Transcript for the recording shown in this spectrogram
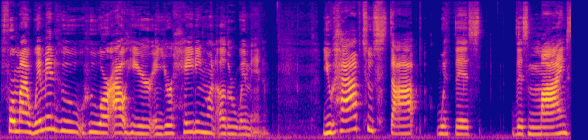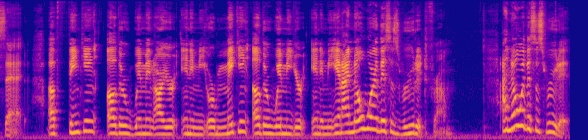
For my women who who are out here and you're hating on other women, you have to stop with this this mindset of thinking other women are your enemy or making other women your enemy. And I know where this is rooted from. I know where this is rooted.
